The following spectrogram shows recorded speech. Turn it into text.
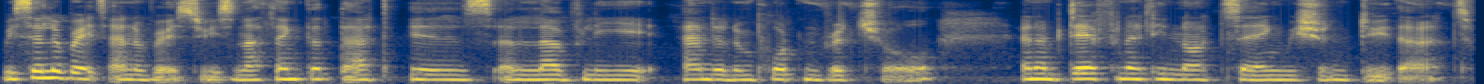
We celebrate anniversaries and i think that that is a lovely and an important ritual and i'm definitely not saying we shouldn't do that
